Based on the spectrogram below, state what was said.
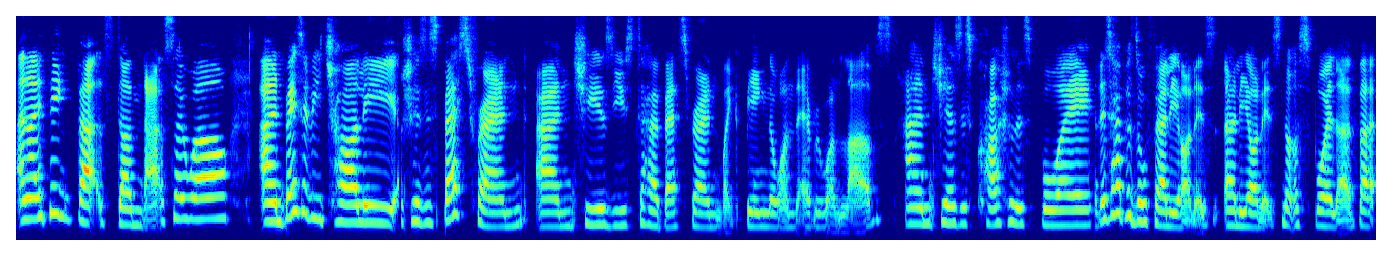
and I think that's done that so well. And basically Charlie she has his best friend and she is used to her best friend like being the one that everyone loves. And she has this crush on this boy. This happens all fairly on it's early on it's not a spoiler but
